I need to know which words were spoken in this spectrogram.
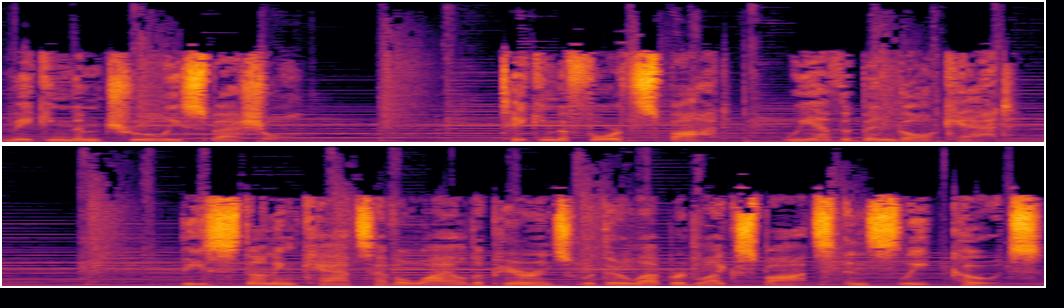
making them truly special. Taking the fourth spot, we have the Bengal cat. These stunning cats have a wild appearance with their leopard-like spots and sleek coats.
